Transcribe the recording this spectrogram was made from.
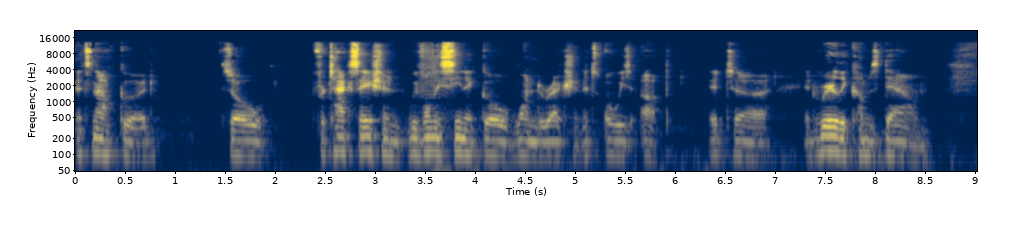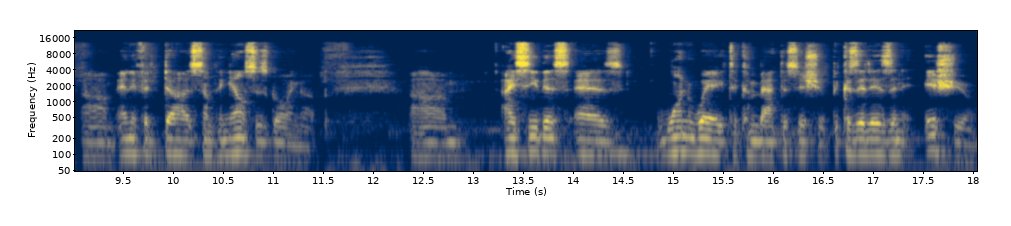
it's not good so for taxation, we've only seen it go one direction. It's always up. It uh, it rarely comes down. Um, and if it does, something else is going up. Um, I see this as one way to combat this issue because it is an issue.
